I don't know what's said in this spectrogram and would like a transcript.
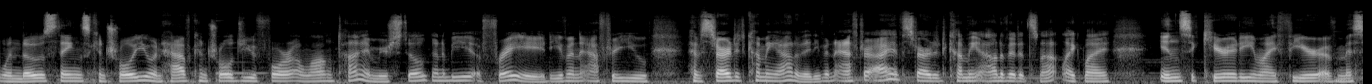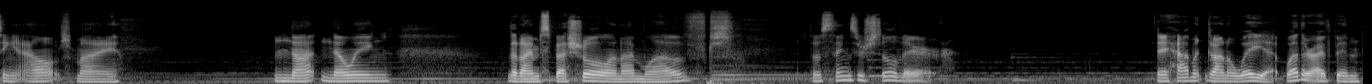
when those things control you and have controlled you for a long time, you're still going to be afraid, even after you have started coming out of it. Even after I have started coming out of it, it's not like my insecurity, my fear of missing out, my not knowing that I'm special and I'm loved. Those things are still there. They haven't gone away yet. Whether I've been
